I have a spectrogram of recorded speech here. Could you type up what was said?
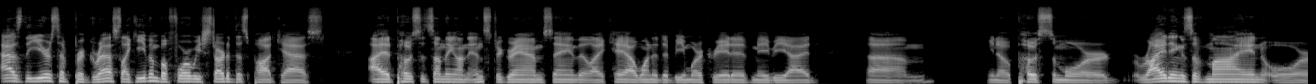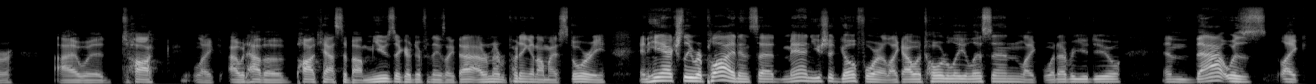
as the years have progressed, like even before we started this podcast, I had posted something on Instagram saying that like, hey, I wanted to be more creative. Maybe I'd um, you know, post some more writings of mine or I would talk like I would have a podcast about music or different things like that. I remember putting it on my story and he actually replied and said, "Man, you should go for it. Like I would totally listen, like whatever you do." And that was like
